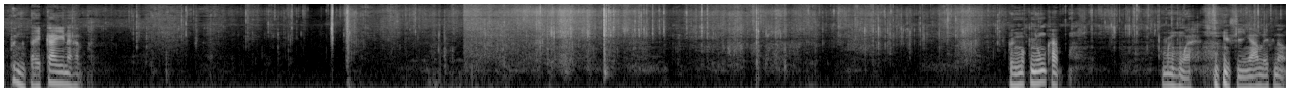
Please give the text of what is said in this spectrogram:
ดพึ่งไตไก่นะครับ พึ่งนกยุ้งครับมึงหัว สีงามเลยพี่น้อง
